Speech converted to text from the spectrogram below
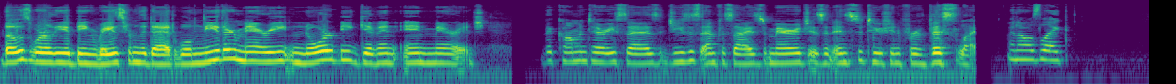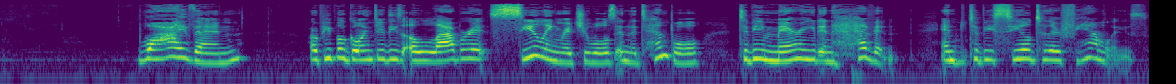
those worthy of being raised from the dead will neither marry nor be given in marriage. The commentary says Jesus emphasized marriage is an institution for this life. And I was like, why then are people going through these elaborate sealing rituals in the temple to be married in heaven and to be sealed to their families?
